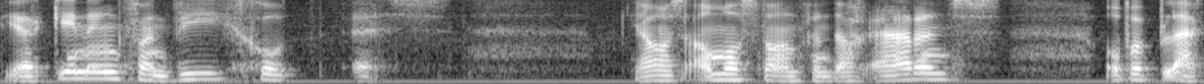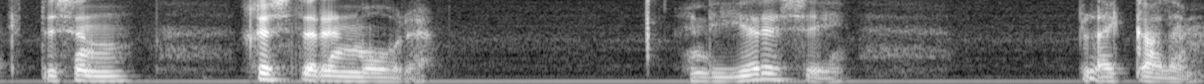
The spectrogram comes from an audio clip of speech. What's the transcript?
Die erkenning van wie God is. Ja, ons almal staan vandag eers op 'n plek tussen gister en môre. En die Here sê: Bly kalm.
